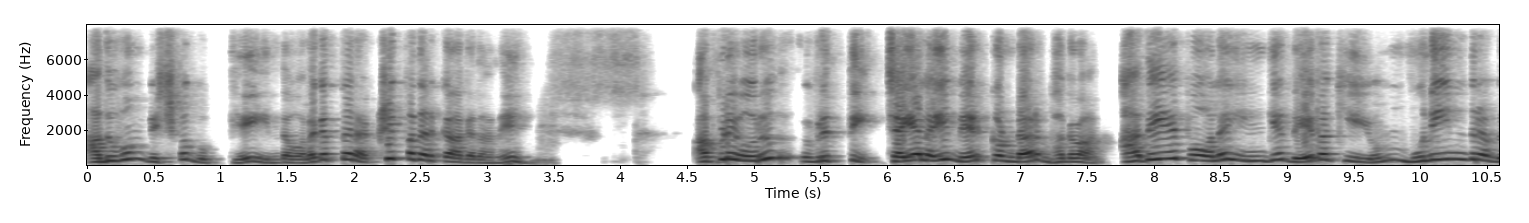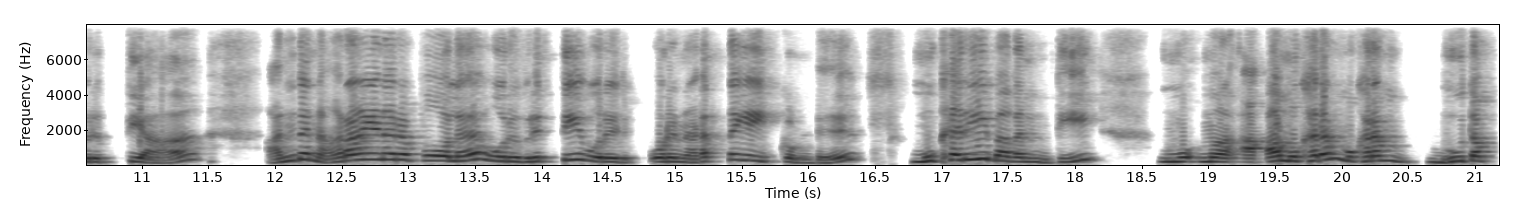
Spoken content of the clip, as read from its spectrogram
அதுவும் விஸ்வகுப்தியை இந்த உலகத்தை ரட்சிப்பதற்காக தானே. அப்படி ஒரு விற்பி செயலை மேற்கொண்டார் பகவான். அதே போல இங்க தேவகியும் முனீந்திர விற்த்தியா அந்த நாராயணரை போல ஒரு விற்பி ஒரு ஒரு நடத்தையை கொண்டு முகரி பவந்தி அமுகரம் முகரம் பூதம்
